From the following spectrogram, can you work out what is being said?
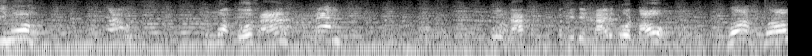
บักโจนี่ม่วงเอ้ามึงม่วงตัวสาแมนโทษนักมันสิเด็กขายไปโทษเบาวัวมอง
